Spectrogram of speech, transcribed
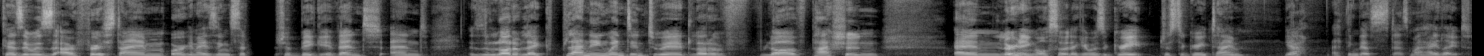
because it was our first time organizing such a big event, and there's a lot of like planning went into it, a lot of love, passion, and learning also. Like it was a great, just a great time. Yeah, I think that's that's my highlight.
